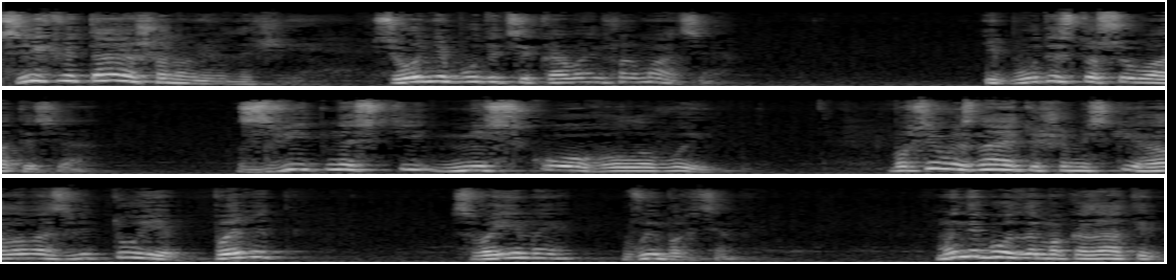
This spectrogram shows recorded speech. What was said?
Всіх вітаю, шановні глядачі. Сьогодні буде цікава інформація. І буде стосуватися звітності міського голови. Бо всі ви знаєте, що міський голова звітує перед своїми виборцями. Ми не будемо казати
